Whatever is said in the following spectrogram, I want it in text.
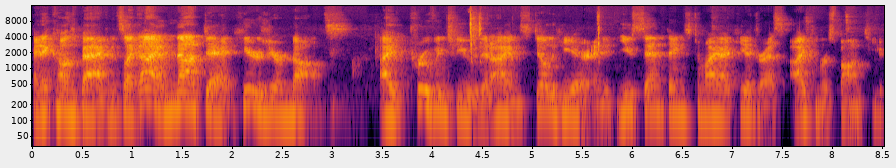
And it comes back, and it's like, I am not dead. Here's your nonce. I've proven to you that I am still here, and if you send things to my IP address, I can respond to you.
